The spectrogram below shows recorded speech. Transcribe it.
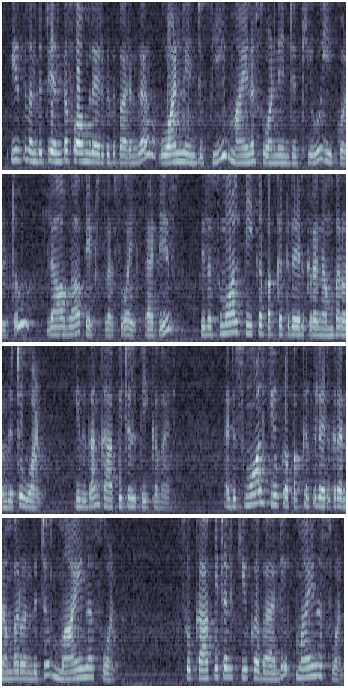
இது வந்துட்டு எந்த ஃபார்மில் இருக்குது பாருங்கள் one into P minus one into Q equal to log of x plus y that is இதில் ஸ்மால் பீக்க பக்கத்தில் இருக்கிற நம்பர் வந்துட்டு ஒன் இதுதான் கேபிட்டல் பீக்க வேல்யூ அண்ட் ஸ்மால் கியூக்க பக்கத்தில் இருக்கிற நம்பர் வந்துட்டு மைனஸ் ஒன் ஸோ கேபிட்டல் கியூக்க வேல்யூ மைனஸ் ஒன்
